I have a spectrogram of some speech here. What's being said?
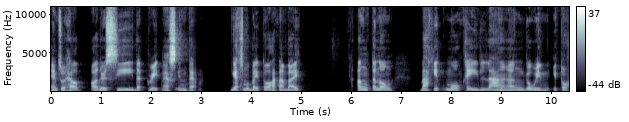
and to help others see that greatness in them. Gets mo ba ito, katambay? Ang tanong, bakit mo kailangang gawin ito?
